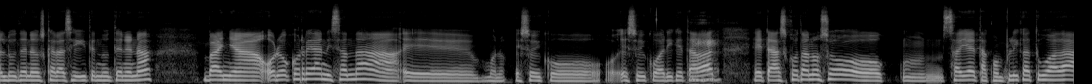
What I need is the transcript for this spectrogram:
alduten euskaraz egiten dutenena, baina orokorrean izan da e, bueno, esoiko, esoiko ariketa bat, eta askotan oso mm, zaila eta komplikatua da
